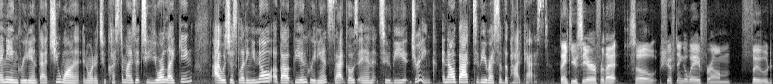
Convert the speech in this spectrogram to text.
any ingredient that you want in order to customize it to your liking. I was just letting you know about the ingredients that goes in to the drink. And now back to the rest of the podcast. Thank you, Sierra, for that. So, shifting away from food,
